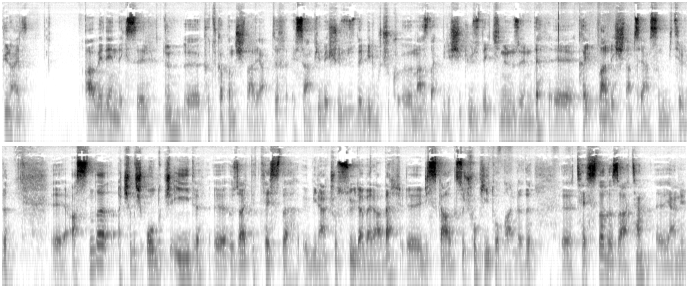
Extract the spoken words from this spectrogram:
Günaydın. ABD endeksleri dün e, kötü kapanışlar yaptı. S&P 500 %1,5, e, Nasdaq Bileşik %2'nin üzerinde e, kayıplarla işlem seansını bitirdi. E, aslında açılış oldukça iyiydi. Özellikle Tesla bilançosuyla beraber risk algısı çok iyi toparladı. Tesla da zaten yani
